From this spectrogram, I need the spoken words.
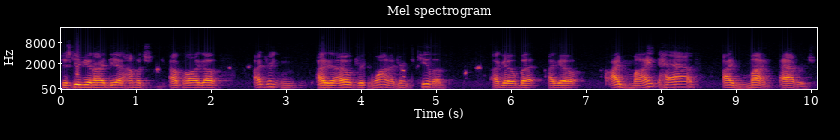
Just give you an idea how much alcohol I go. I drink. I, I don't drink wine. I drink tequila. I go, but I go. I might have. I might average,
